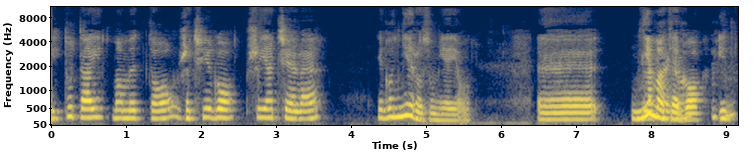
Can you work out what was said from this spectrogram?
I tutaj mamy to, że ci jego przyjaciele jego nie rozumieją. E, nie ma Dlatego. tego i Mhm.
